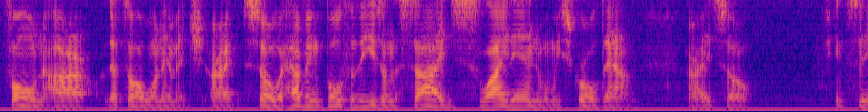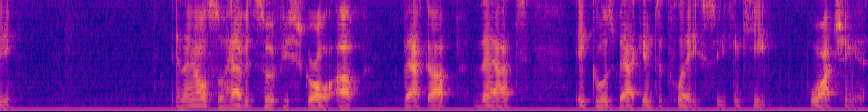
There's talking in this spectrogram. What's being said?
phone are, that's all one image. Alright, so we're having both of these on the side slide in when we scroll down. Alright, so if you can see. And I also have it so if you scroll up, back up, that it goes back into place so you can keep watching it.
